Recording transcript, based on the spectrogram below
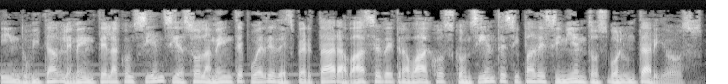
Indubitablemente la conciencia solamente puede despertar a base de trabajos conscientes y padecimientos voluntarios.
